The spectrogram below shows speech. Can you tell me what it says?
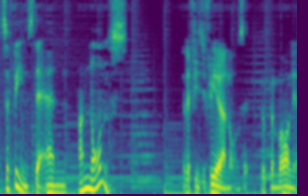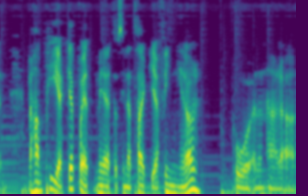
så finns det en annons. Det finns ju flera annonser, uppenbarligen. Men han pekar på ett, med ett av sina taggiga fingrar på den här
